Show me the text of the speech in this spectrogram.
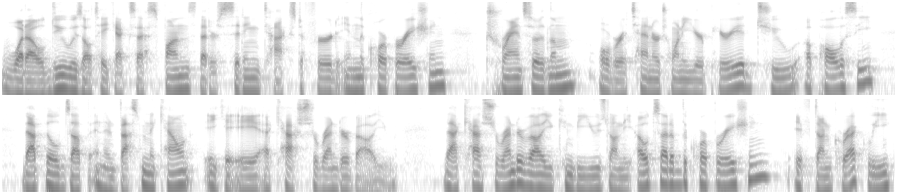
what I'll do is I'll take excess funds that are sitting tax deferred in the corporation, transfer them over a ten or twenty year period to a policy that builds up an investment account, aka a cash surrender value. That cash surrender value can be used on the outside of the corporation, if done correctly,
